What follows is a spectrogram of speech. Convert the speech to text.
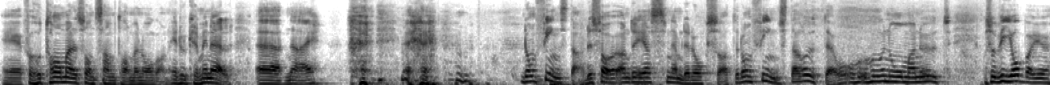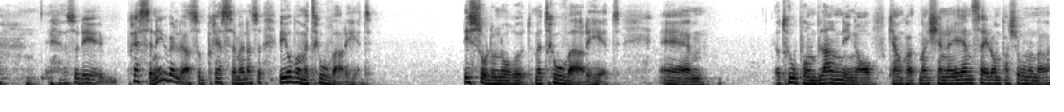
Eh, för hur tar man ett sånt samtal med någon? Är du kriminell? Uh, nej. de finns där. Det sa Andreas nämnde det också. Att de finns där ute. Och hur når man ut? Och så vi jobbar ju... Alltså det, pressen är ju väldigt... Alltså pressen, men alltså, vi jobbar med trovärdighet. Det är så du når ut, med trovärdighet. Eh, jag tror på en blandning av kanske att man känner igen sig i de personerna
